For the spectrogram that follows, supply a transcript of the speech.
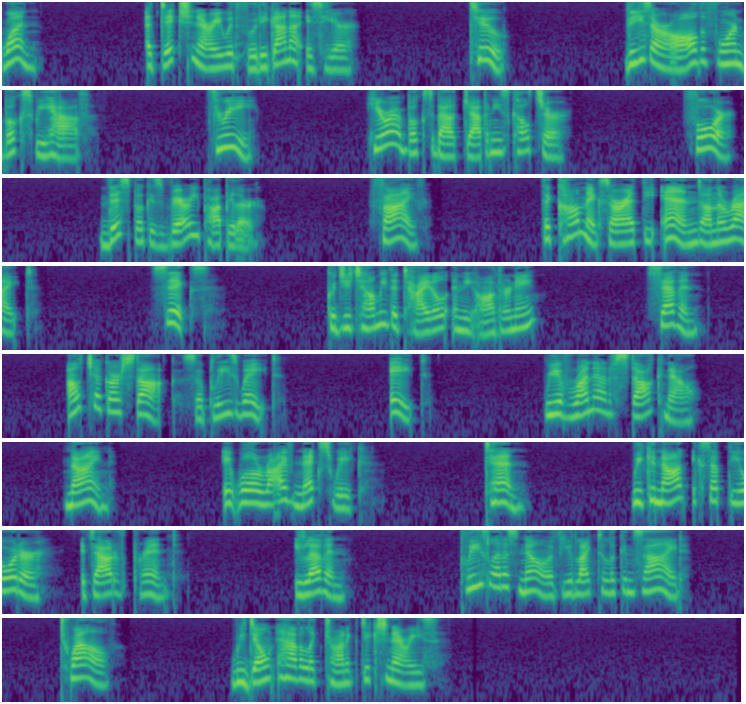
1. A dictionary with furigana is here. 2. These are all the foreign books we have. 3. Here are books about Japanese culture. 4. This book is very popular. 5. The comics are at the end on the right. 6. Could you tell me the title and the author name? 7. I'll check our stock, so please wait. 8. We have run out of stock now. 9. It will arrive next week. 10. We cannot accept the order. It's out of print. 11. Please let us know if you'd like to look inside. 12. We don't have electronic dictionaries.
